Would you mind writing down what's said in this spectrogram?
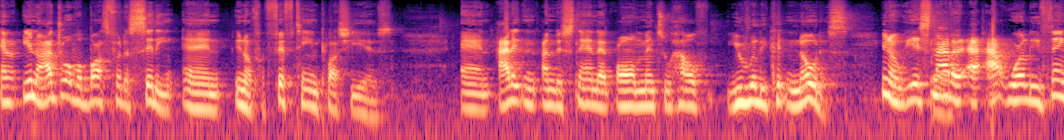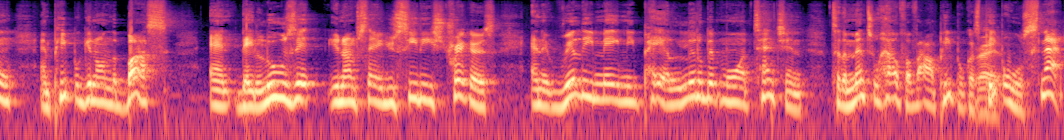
And you know, I drove a bus for the city, and you know, for 15 plus years, and I didn't understand that all mental health you really couldn't notice. You know, it's not an outwardly thing, and people get on the bus and they lose it. You know what I'm saying? You see these triggers, and it really made me pay a little bit more attention to the mental health of our people because Right. people will snap.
